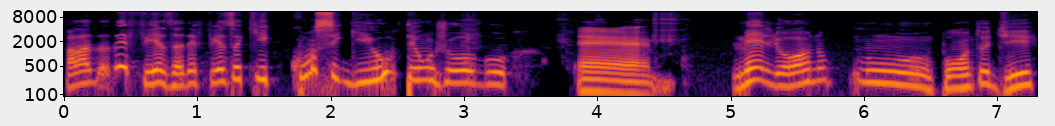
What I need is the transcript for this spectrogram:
falar da defesa, a defesa que conseguiu ter um jogo é, melhor no, no, ponto de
